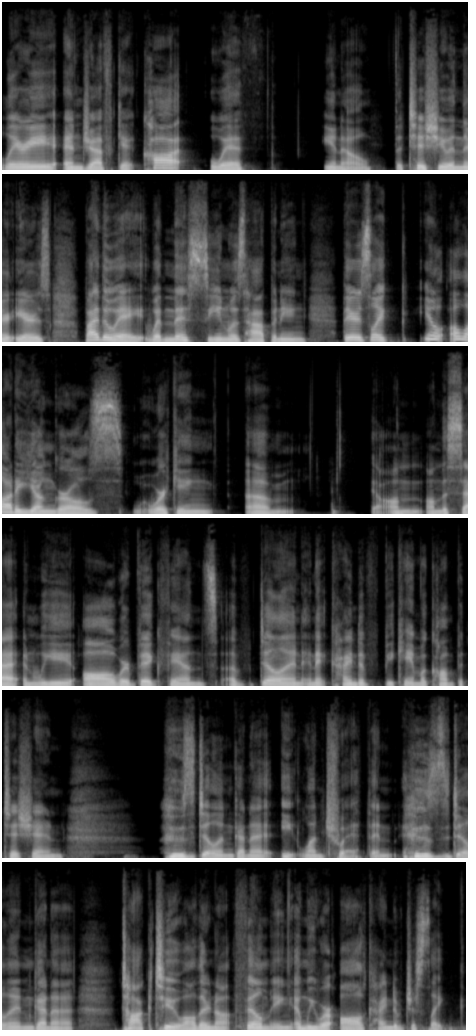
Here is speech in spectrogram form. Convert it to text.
Larry and Jeff get caught with, you know, the tissue in their ears. By the way, when this scene was happening, there's like, you know, a lot of young girls working um on on the set and we all were big fans of Dylan and it kind of became a competition who's Dylan gonna eat lunch with and who's Dylan gonna talk to while they're not filming and we were all kind of just like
